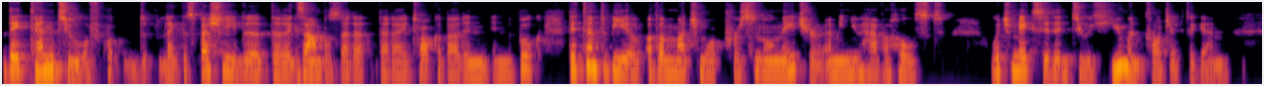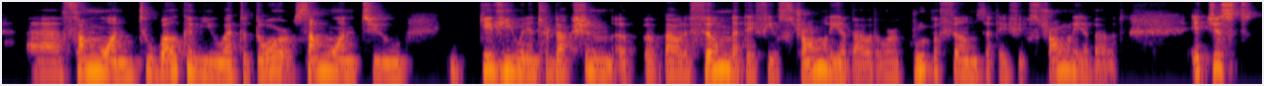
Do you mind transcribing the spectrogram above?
they tend to of course like especially the the examples that I, that I talk about in in the book they tend to be of, of a much more personal nature. I mean you have a host which makes it into a human project again. Uh, someone to welcome you at the door someone to give you an introduction about a film that they feel strongly about or a group of films that they feel strongly about it just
